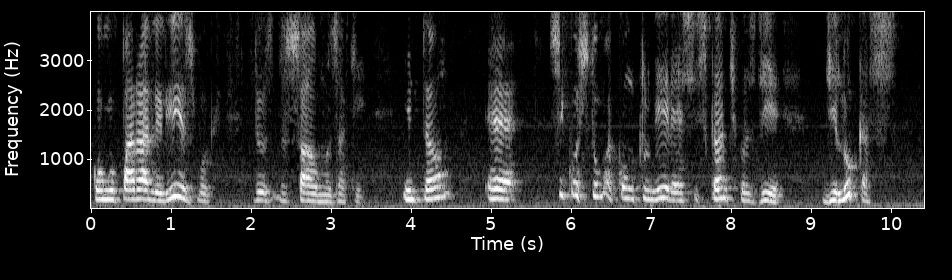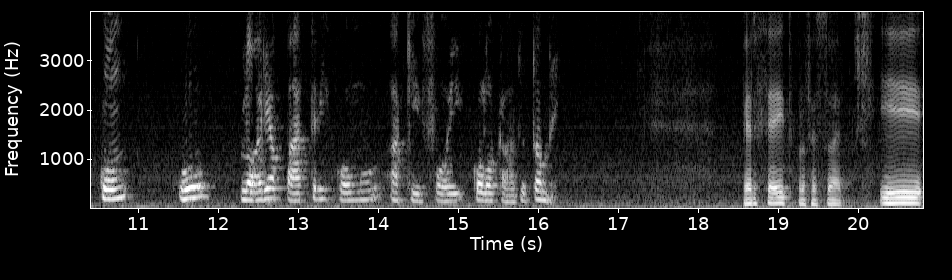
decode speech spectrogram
com o paralelismo dos, dos salmos aqui. Então, é, se costuma concluir esses cânticos de, de Lucas com o Glória Patri, como aqui foi colocado também. Perfeito, professor. E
